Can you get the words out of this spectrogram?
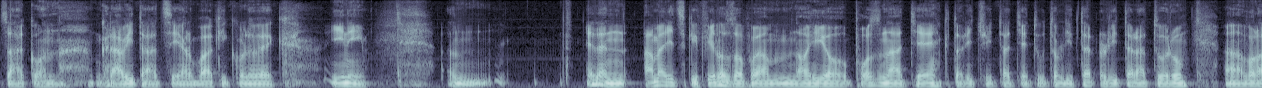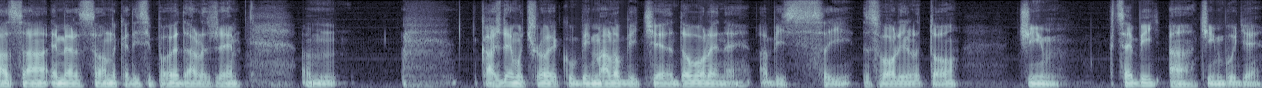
zákon gravitácie alebo akýkoľvek iný jeden americký filozof, a mnohí ho poznáte, ktorí čítate túto liter- literatúru, volá sa Emerson, kedy si povedal, že um, každému človeku by malo byť dovolené, aby si zvolil to, čím chce byť a čím bude.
